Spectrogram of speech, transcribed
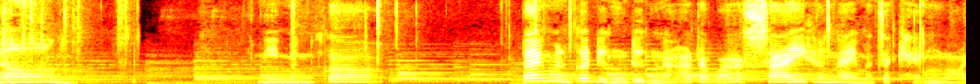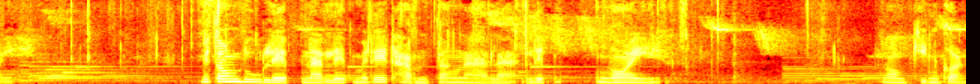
ลอง นี่มันก็ แป้งมันก็ดึงๆนนะคะ แต่ว่าไส้ข้างในมันจะแข็งหน่อย ไม่ต้องดูเล็บนะ เล็บไม่ได้ทำตั้งนานแล้ว เล็บง่อย ลองกินก่อน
